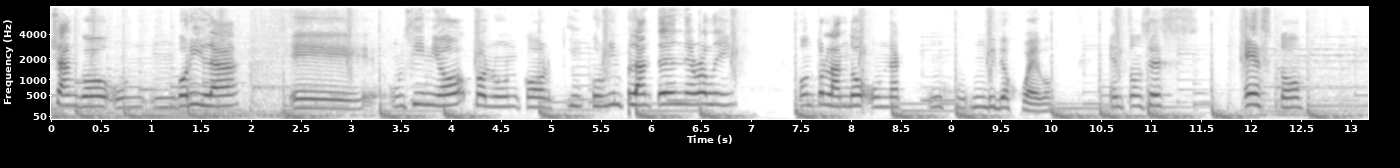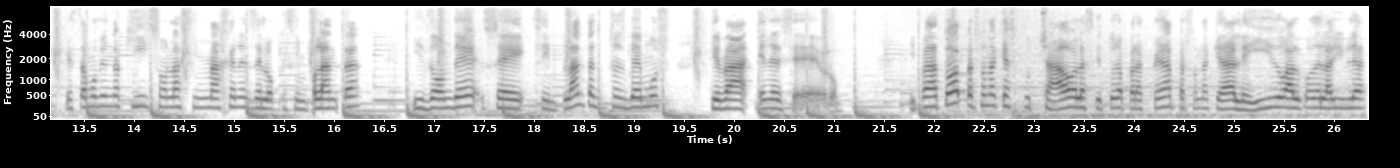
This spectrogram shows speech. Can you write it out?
chango, un gorila, eh, un simio con un, con, un implante de Neuralink controlando una, un, videojuego. Entonces, esto que estamos viendo aquí son las imágenes de lo que se implanta y donde se, se implanta. Entonces vemos que va en el cerebro. Y para toda persona que ha escuchado la escritura, para cada persona que ha leído algo de la Biblia,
